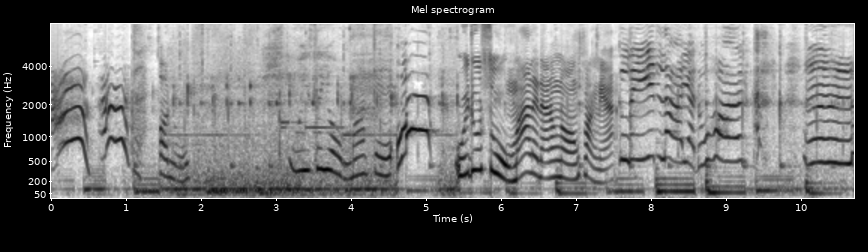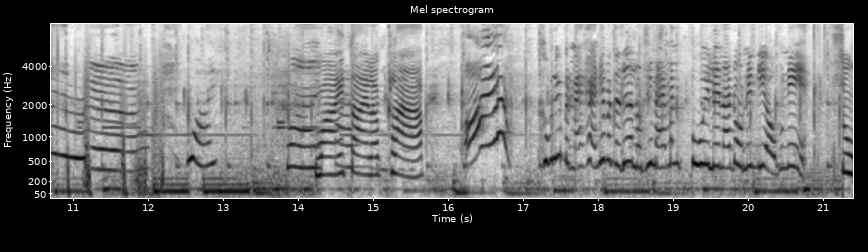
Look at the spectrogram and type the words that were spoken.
อ้าอ้าก่อนหนูอุ้ยสยองมากแกโอ้ อุ้ยดูสูงมากเลยนะน้องๆฝั่งเนี้ยกรี๊ดเลยอะทุกคนเออวายวายวายตายแล้วครับโอ้ยคือพวกนี้เป็นไม้แค่ที่มันจะเลื่อนรถที่ไหมมันปุยเลยนะโดนนิดเดียวพวกนี้ สู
